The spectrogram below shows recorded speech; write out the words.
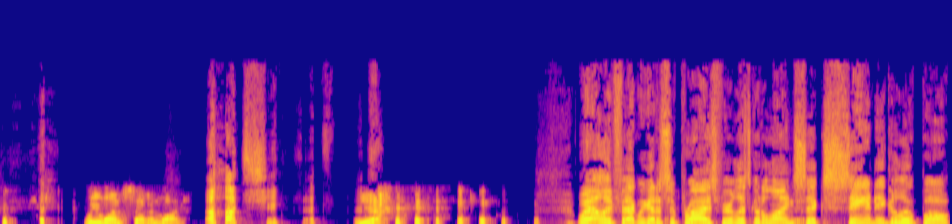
we won seven one. Oh, jeez, that's, that's... yeah. well, in fact, we got a surprise for you. Let's go to line six. Sandy Galuppo.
